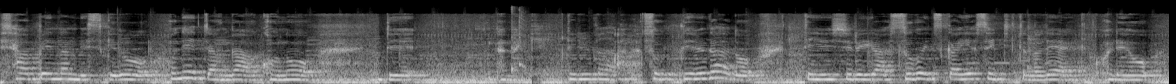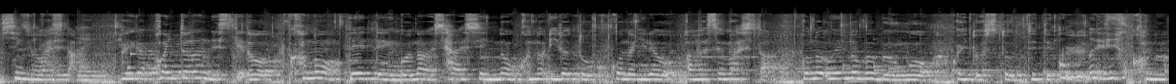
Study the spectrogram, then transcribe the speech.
シャーペンなんですけどお姉ちゃんがこのでデルガーあそうデルガードっていう種類がすごい使いやすいって言ったのでこれをしました。これがポイントなんですけどこの0.5の写真のこの色とここの色を合わせました。この上の部分をこうやって押すと出てくる。んですこの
